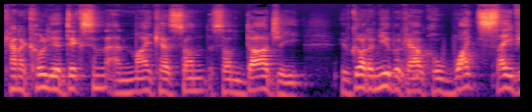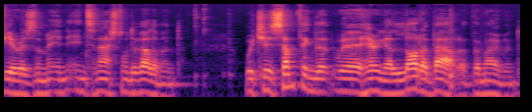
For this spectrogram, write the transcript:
Kanakulya Dickson, and Maïka Sondarjee, who've got a new book out called White Saviorism in International Development, which is something that we're hearing a lot about at the moment.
